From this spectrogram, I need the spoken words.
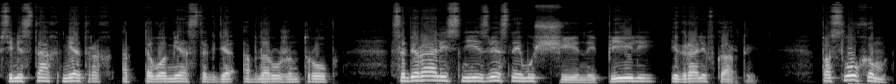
в семистах метрах от того места, где обнаружен труп, собирались неизвестные мужчины, пили, играли в карты. По слухам,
